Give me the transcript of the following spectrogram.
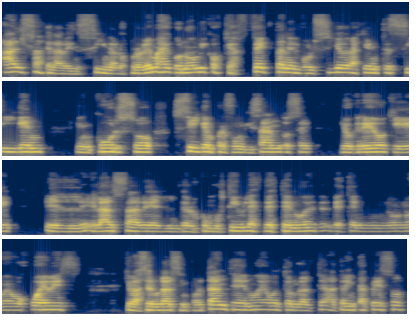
alzas de la benzina, los problemas económicos que afectan el bolsillo de la gente siguen en curso, siguen profundizándose. Yo creo que el, alza de los combustibles de este, este nuevo jueves, que va a ser un alza importante de nuevo, en torno a 30 pesos,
